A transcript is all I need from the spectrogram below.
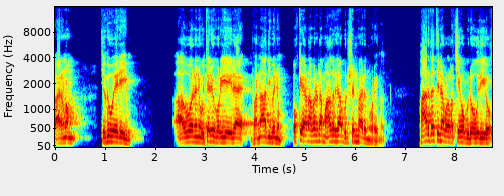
കാരണം ചെകുവേരയും അതുപോലെ തന്നെ ഉത്തര കൊറിയയിലെ ഭരണാധിപനും ഒക്കെയാണ് അവരുടെ മാതൃകാ പുരുഷന്മാരെന്ന് പറയുന്നത്. ഭാരതത്തിന്റെ വളർച്ചയോ പുരോഗതിയോ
